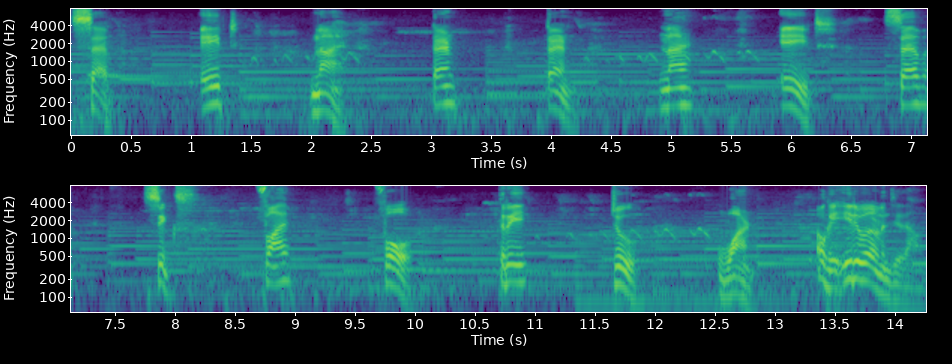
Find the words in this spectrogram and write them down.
seven eight nine ten ten nine eight seven six five four three two one okay ഇരുപതെണ്ണം ചെയ്താൽ മതി.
